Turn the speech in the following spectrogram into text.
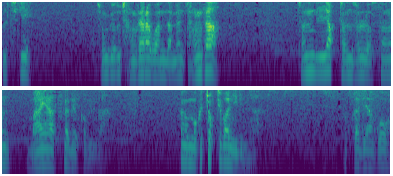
솔직히 종교도 장사라고 한다면 장사 전략 전술로서는 마이너스가 될 겁니다. 그건 뭐 그쪽 집안 일입니다. 여기까지 하고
